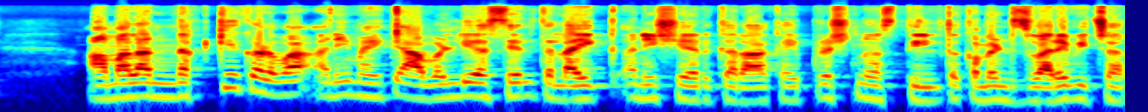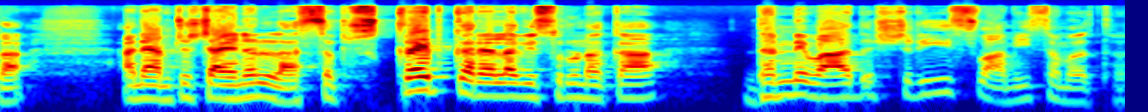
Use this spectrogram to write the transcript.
आम्हाला नक्की कळवा. आणि माहिती आवडली असेल तर लाईक आणि शेअर करा. काही प्रश्न असतील तर कमेंट्सद्वारे विचारा. आणि आमच्या चॅनलला सबस्क्राईब करायला विसरू नका. धन्यवाद. श्री स्वामी समर्थ.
